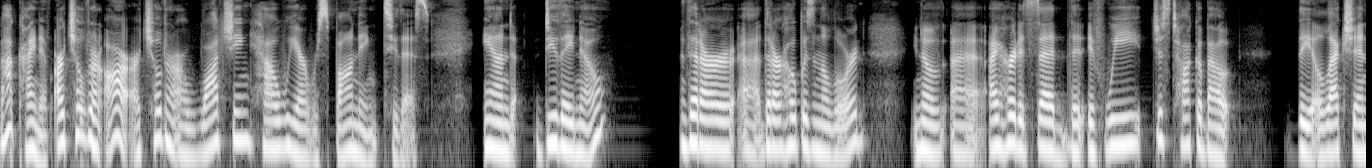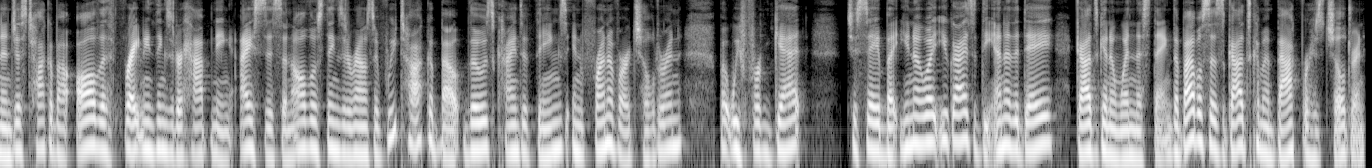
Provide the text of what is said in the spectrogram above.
not kind of, our children are. Our children are watching how we are responding to this. And do they know that our uh, that our hope is in the Lord? You know, uh, I heard it said that if we just talk about the election and just talk about all the frightening things that are happening, ISIS and all those things that are around us, if we talk about those kinds of things in front of our children, but we forget to say, but you know what, you guys, at the end of the day, God's going to win this thing. The Bible says God's coming back for his children.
